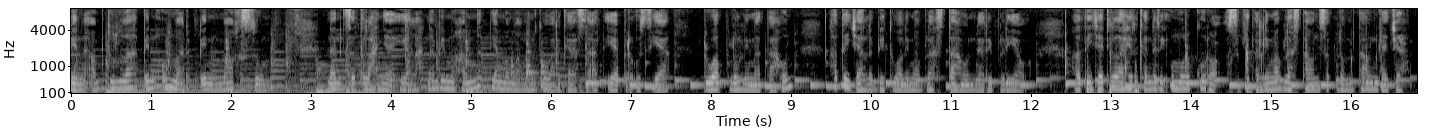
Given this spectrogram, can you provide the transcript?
bin Abdullah bin Umar bin Maksum. Dan setelahnya ialah Nabi Muhammad yang membangun keluarga saat ia berusia 25 tahun. Khadijah lebih tua 15 tahun dari beliau. Khadijah dilahirkan dari Umul Qura sekitar 15 tahun sebelum tahun gajah.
